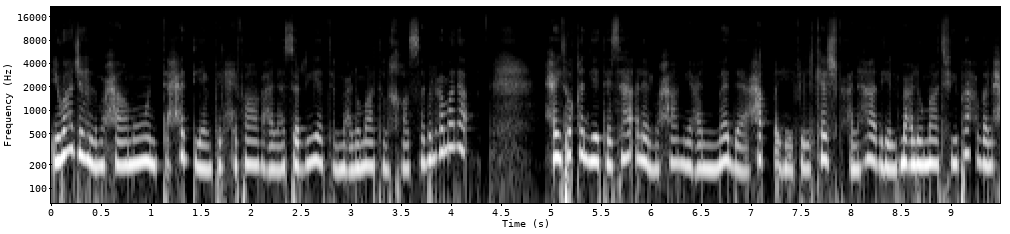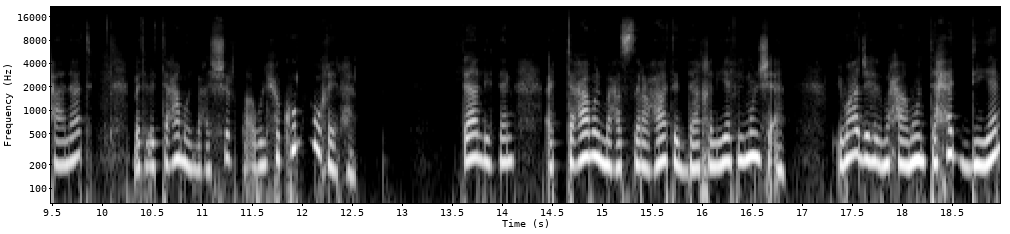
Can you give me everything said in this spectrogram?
يواجه المحامون تحديا في الحفاظ على سرية المعلومات الخاصة بالعملاء حيث قد يتساءل المحامي عن مدى حقه في الكشف عن هذه المعلومات في بعض الحالات مثل التعامل مع الشرطة أو الحكومة أو غيرها. ثالثا التعامل مع الصراعات الداخلية في المنشأة. يواجه المحامون تحديا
